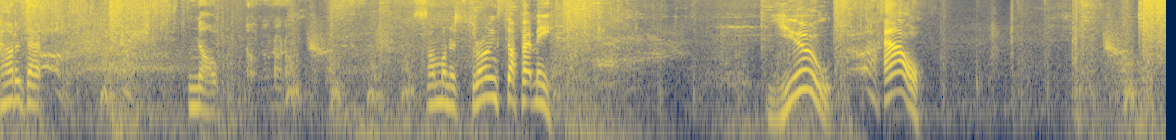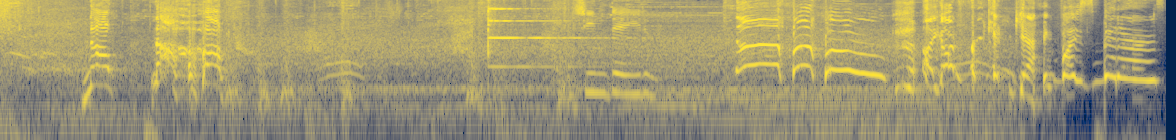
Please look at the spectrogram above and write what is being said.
How did that... No. No, no, no, no. Someone is throwing stuff at me. You! Ow! No! No! 死んでいる No! I got freaking ganked by spitters!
